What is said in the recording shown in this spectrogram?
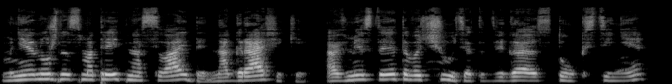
Мне нужно смотреть на слайды, на графики, а вместо этого чуть отодвигаю стул к стене,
